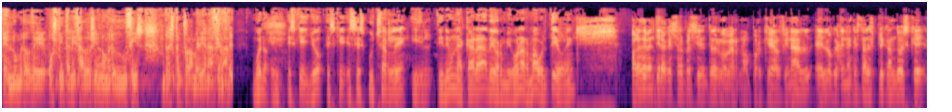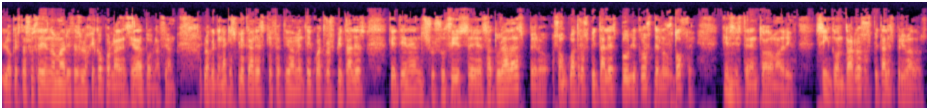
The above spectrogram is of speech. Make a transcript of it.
el número de hospitalizados y el número de UCIs respecto a la media nacional. Bueno, es que yo, es que es escucharle y tiene una cara de hormigón armado el tío, ¿eh? Parece mentira que sea el presidente del gobierno, porque al final él lo que tenía que estar explicando es que lo que está sucediendo en Madrid es lógico por la densidad de población. Lo que tenía que explicar es que efectivamente hay cuatro hospitales que tienen sus UCIs eh, saturadas, pero son cuatro hospitales públicos de los doce que mm. existen en todo Madrid, sin contar los hospitales privados.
